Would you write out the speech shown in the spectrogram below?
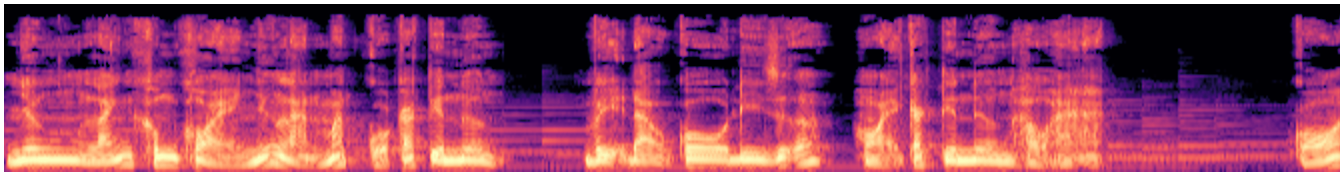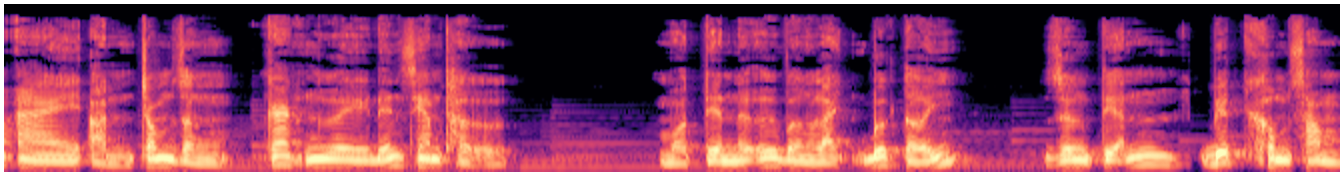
Nhưng lánh không khỏi những làn mắt của các tiên nương, vị đạo cô đi giữa hỏi các tiên nương hầu hạ. Có ai ẩn trong rừng, các ngươi đến xem thử? Một tiên nữ vương lệnh bước tới. Dương tiễn biết không xong,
